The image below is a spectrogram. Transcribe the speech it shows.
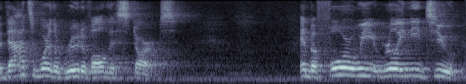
But that's where the root of all this starts. And before we really need to,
